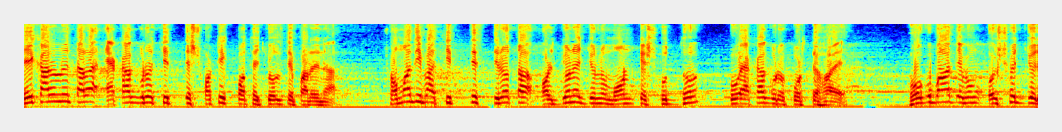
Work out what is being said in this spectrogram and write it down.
এ কারণে তারা একাগ্র চিত্তে সঠিক পথে চলতে পারে না। সমাধি বা চিত্তে স্থিরতা অর্জনের জন্য মনকে শুদ্ধ ও একাগ্র করতে হয়। ভোগবাদ এবং ঐশ্বর্য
